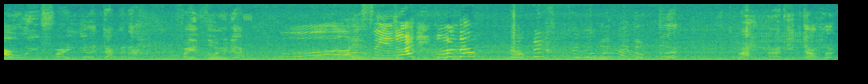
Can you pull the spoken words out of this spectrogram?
โอ้ยไฟเยอะจังอะนะ ไฟสวยด้วย โอ้ยสีด้วยโอ้นกนกด้วยค่ะนก โอ้ยมีนกด้วยไปหาที่จอดรถ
